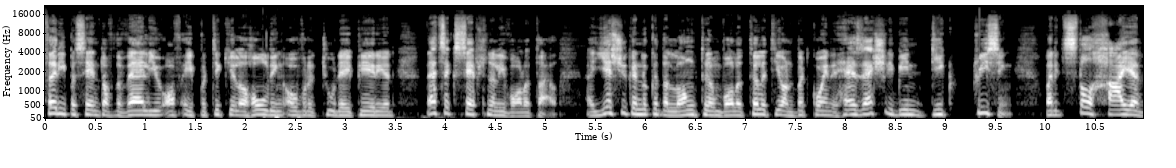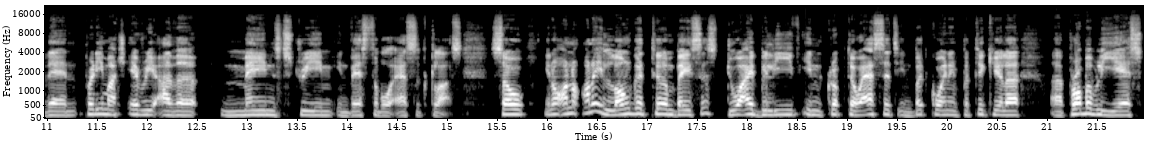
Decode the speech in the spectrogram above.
30% of the value of a particular holding over a two day period, that's exceptionally volatile. Uh, yes, you can look at the long term volatility on Bitcoin. It has actually been decreasing, but it's still higher than pretty much every other mainstream investable asset class. So, you know, on, on a longer term basis, do I believe in crypto assets, in Bitcoin in particular? Uh, probably yes.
